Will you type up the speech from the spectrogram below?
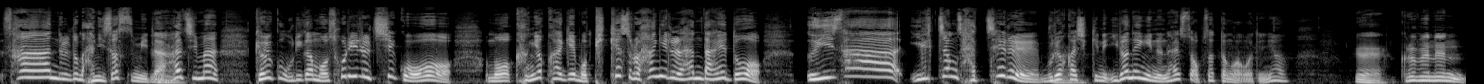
사안들도 많이 있었습니다. 네. 하지만 결국 우리가 뭐 소리를 치고 뭐 강력하게 뭐 피켓으로 항의를 한다 해도 의사 일정 자체를 무력화시키는 이런 행위는 할 수 없었던 거거든요. 예. 그러면은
